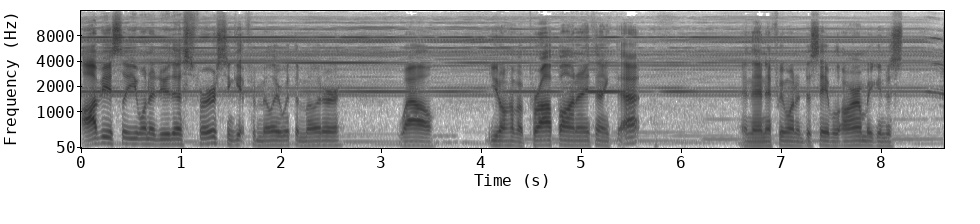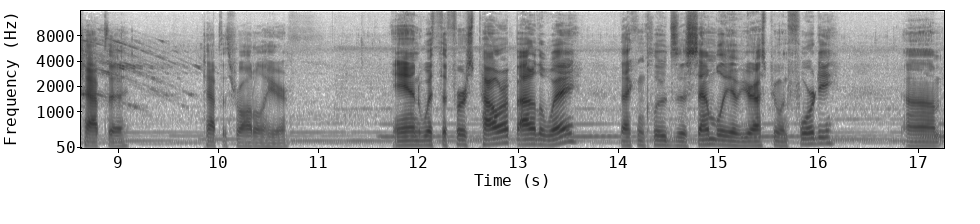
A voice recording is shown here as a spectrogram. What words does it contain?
Obviously you want to do this first and get familiar with the motor while you don't have a prop on or anything like that. And then if we want to disable arm, we can just tap the, tap the throttle here. And with the first power up out of the way, that concludes the assembly of your SP140. Um,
